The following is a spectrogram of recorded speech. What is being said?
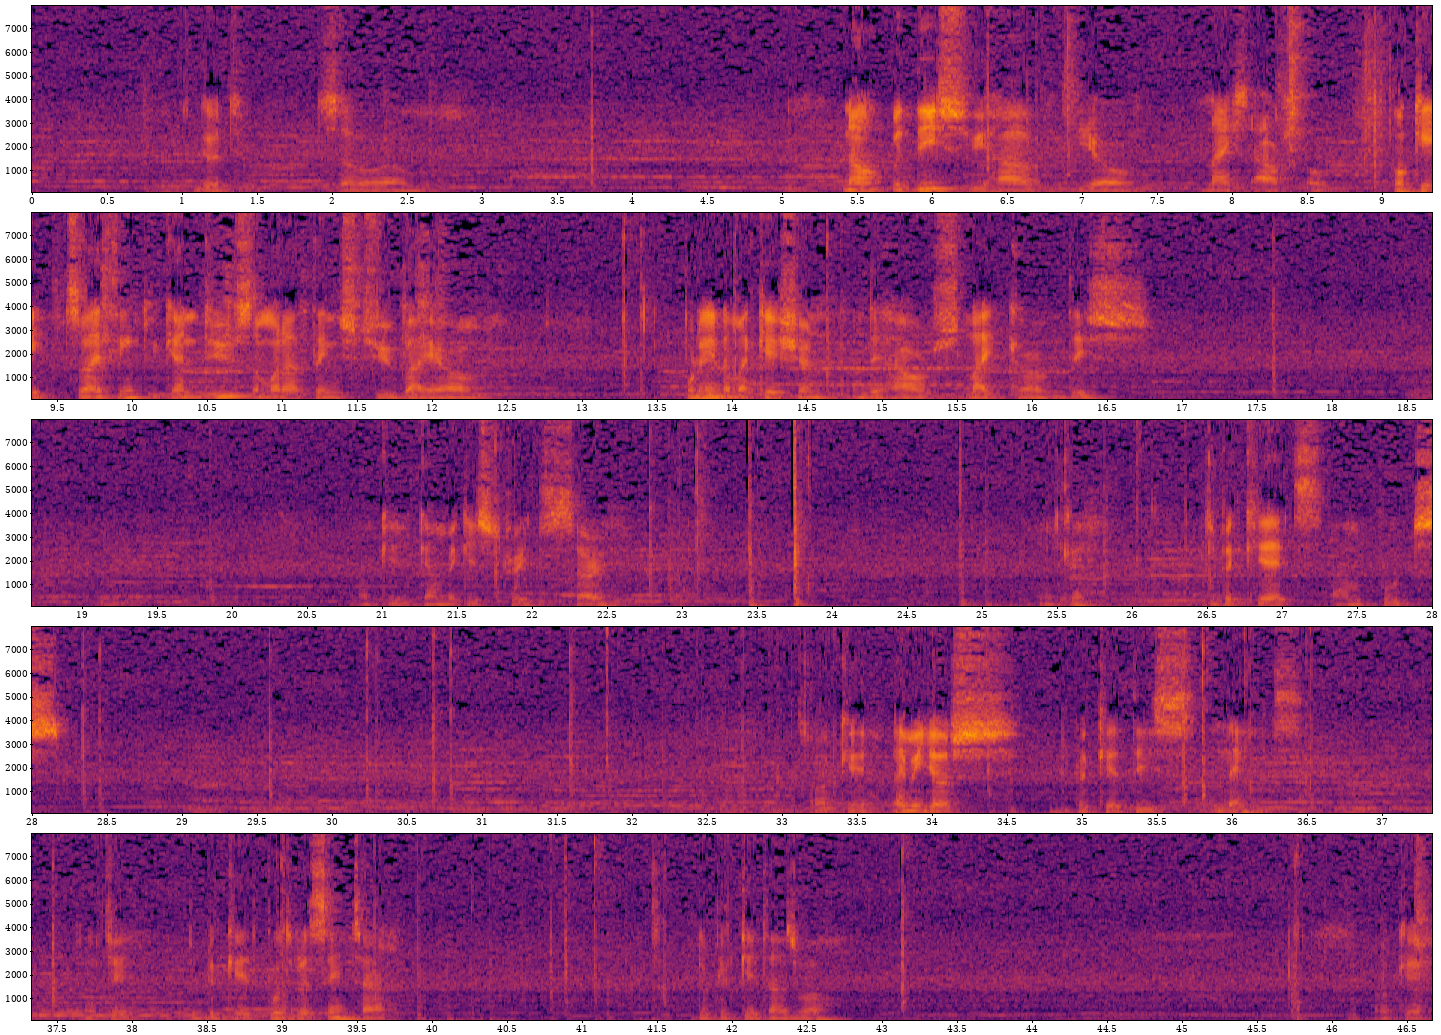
Good. So um, now with this you have your nice house okay so I think you can do some other things too by um, putting in the demarcation in the house like um, this. Okay you can make it straight sorry. Okay duplicate and put okay let me just duplicate this length okay duplicate put the center duplicate as well. Okay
